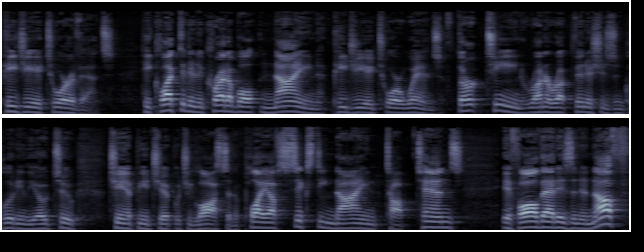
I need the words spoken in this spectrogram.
PGA Tour events. He collected an incredible nine PGA Tour wins, 13 runner up finishes, including the O2 Championship, which he lost in a playoff, 69 top tens. If all that isn't enough,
